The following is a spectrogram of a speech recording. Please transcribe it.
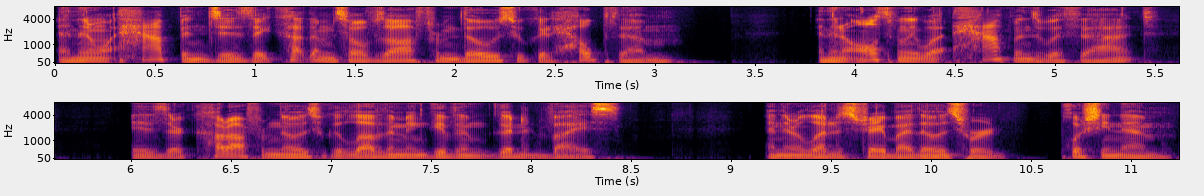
And then what happens is they cut themselves off from those who could help them. And then ultimately, what happens with that is they're cut off from those who could love them and give them good advice. And they're led astray by those who are pushing them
